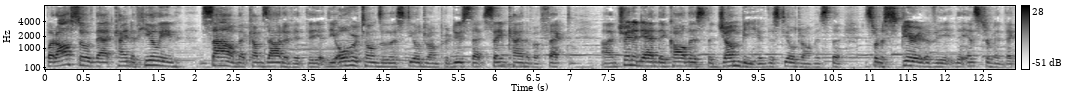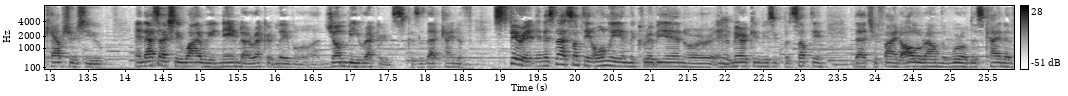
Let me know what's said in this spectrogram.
but also that kind of healing sound that comes out of it. The, the overtones of the steel drum produce that same kind of effect. Uh, in Trinidad, they call this the jumbi of the steel drum. It's the sort of spirit of the, the instrument that captures you. And that's actually why we named our record label uh, Jumbie Records, because of that kind of spirit. And it's not something only in the Caribbean or in American music, but something that you find all around the world. Is kind of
